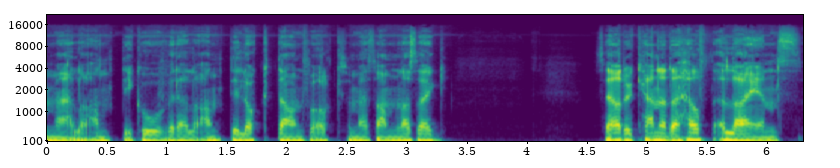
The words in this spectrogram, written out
eller anti-covid eller anti-lockdown-folk som har samla seg Ser du Canada Health Alliance,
